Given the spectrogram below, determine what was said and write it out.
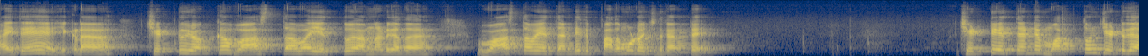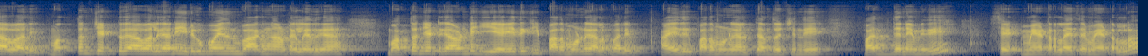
అయితే ఇక్కడ చెట్టు యొక్క వాస్తవ ఎత్తు అన్నాడు కదా. వాస్తవ ఎత్తు అంటే ఇది పదమూడు వచ్చింది కరెక్టే. చెట్టు ఎత్తు అంటే మొత్తం చెట్టు కావాలి. మొత్తం చెట్టు కావాలి కానీ ఇరిగిపోయింది భాగం అంటలేదుగా మొత్తం చెట్టు కావాలంటే ఈ ఐదుకి పదమూడు కలపాలి. ఐదుకి పదమూడు కలిపితే ఎంత వచ్చింది? పద్దెనిమిది మీటర్లు అయితే మీటర్లో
